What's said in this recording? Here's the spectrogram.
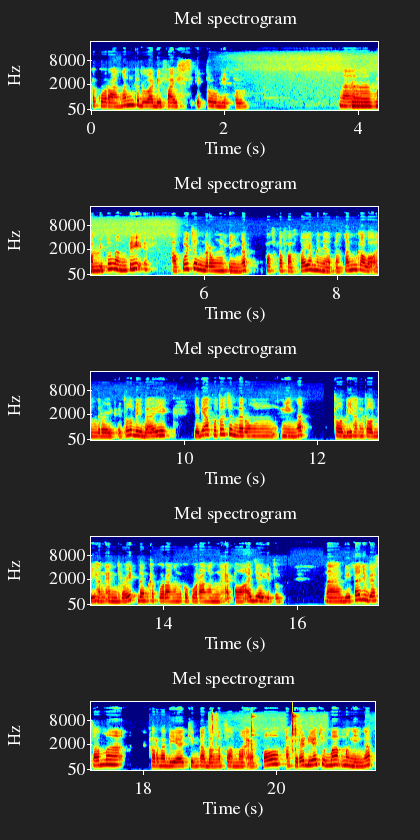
kekurangan kedua device itu gitu. Nah, Mhm. tapi itu nanti aku cenderung inget fakta-fakta yang menyatakan kalau Android itu lebih baik. Jadi aku tuh cenderung inget kelebihan-kelebihan Android dan kekurangan-kekurangan Apple aja gitu. Nah, Dita juga sama. Karena dia cinta banget sama Apple, akhirnya dia cuma mengingat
